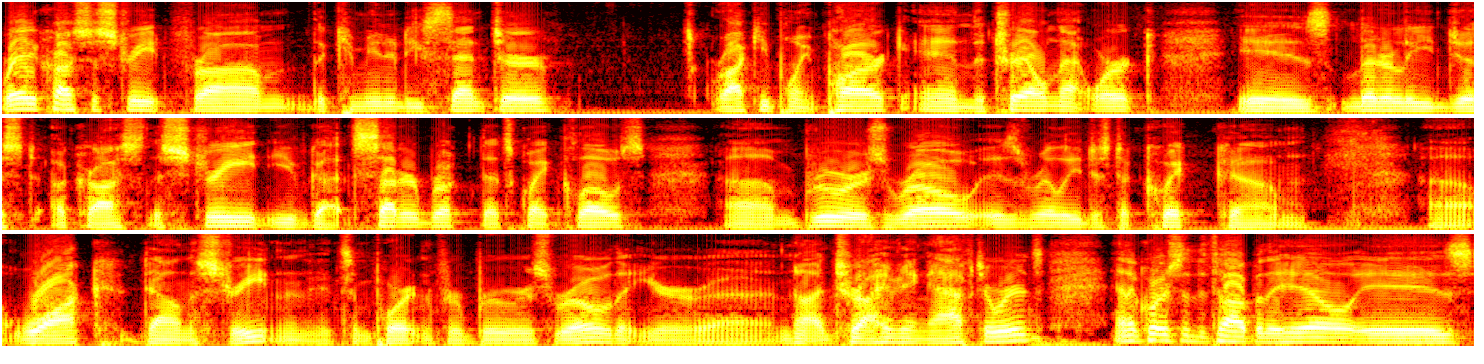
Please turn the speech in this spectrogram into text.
right across the street from the community center Rocky Point Park and the trail network is literally just across the street. You've got Suter Brook that's quite close. Um, Brewers Row is really just a quick um, uh, walk down the street, and it's important for Brewers Row that you're uh, not driving afterwards. And of course, at the top of the hill is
